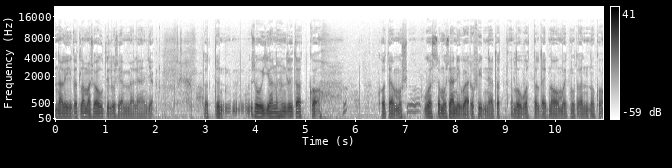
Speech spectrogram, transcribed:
naliitot lama soutilus emmälään ja totten suijan oli tatko kotemus vuossa mun säniväru finne tot luvottalta et noomoit mut anno ko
